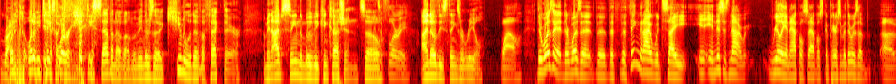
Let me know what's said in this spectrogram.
Right. what if, what if he takes like fifty-seven of them? I mean, there's a cumulative effect there. I mean, I've seen the movie Concussion, It's so a flurry. I know these things are real. Wow. There was a there was a the the, the thing that I would say and, this is not really an apples to apples comparison but there was a uh,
